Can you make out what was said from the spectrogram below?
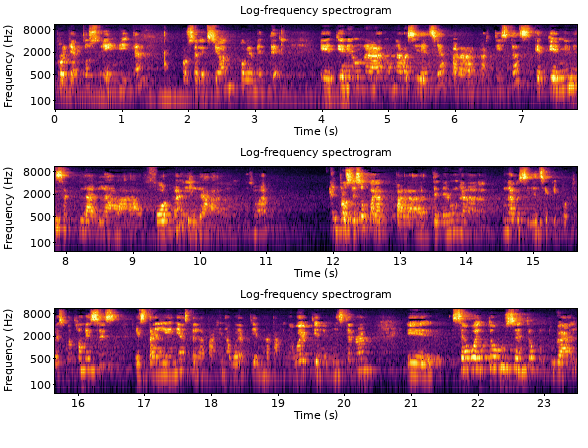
proyectos e invitan por selección, obviamente. Eh, tienen una, una, residencia para artistas que tienen esa, la, la, forma y la, el proceso para, para tener una, una, residencia aquí por 3, 4 meses. Está en línea, está en la página web, tiene una página web, tiene Instagram. Eh, se ha vuelto un centro cultural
